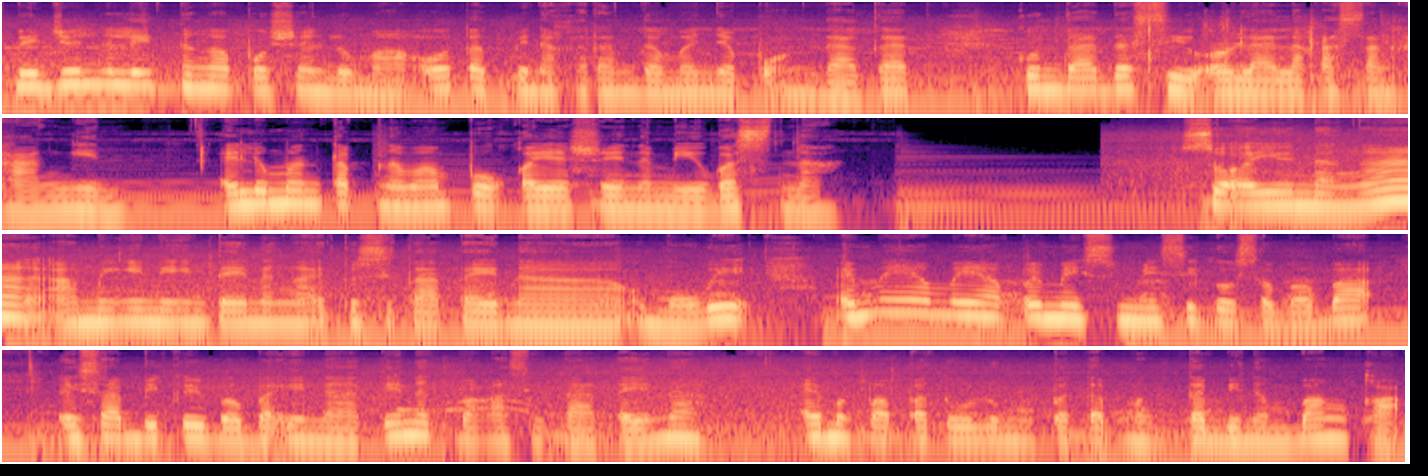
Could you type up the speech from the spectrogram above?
Medyo na late na nga po siyang lumaot at pinakaramdaman niya po ang dagat kung dadasi or lalakas ang hangin. Ay lumantap naman po kaya siya namiwas na. So ayun na nga, aming iniintay na nga ito si tatay na umuwi. Ay maya maya pa may sumisigaw sa baba. Ay sabi ko'y babain natin at baka si tatay na ay magpapatulong magpata- magtabi ng bangka.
